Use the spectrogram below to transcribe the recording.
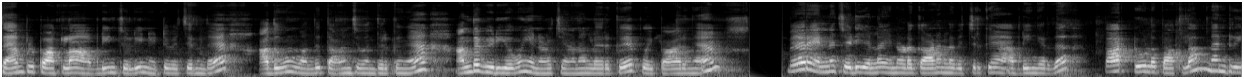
சாம்பிள் பார்க்கலாம் அப்படின்னு சொல்லி நெட்டு வச்சுருந்தேன். அதுவும் வந்து தளைஞ்சு வந்திருக்குங்க. அந்த வீடியோவும் என்னோடய சேனலில் இருக்குது போய் பாருங்கள் வேறு என்ன செடியெல்லாம் என்னோடய கார்டனில் வச்சுருக்கேன் அப்படிங்கிறத பார்ட் டூவில் பார்க்கலாம். நன்றி.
